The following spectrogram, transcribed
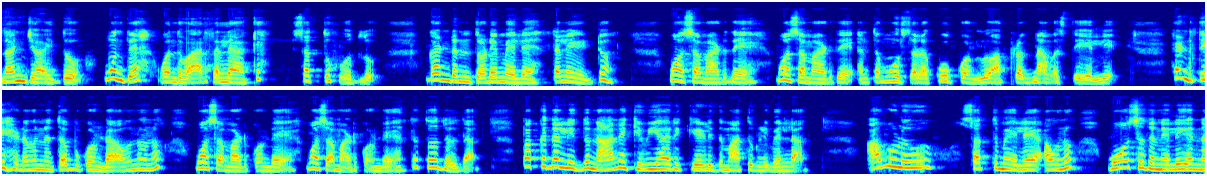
ನಂಜಾಯಿತು ಮುಂದೆ ಒಂದು ವಾರದಲ್ಲೇ ಆಕೆ ಸತ್ತು ಹೋದ್ಲು. ಗಂಡನ ತೊಡೆ ಮೇಲೆ ತಲೆ ಇಟ್ಟು, ಮೋಸ ಮಾಡಿದೆ ಮೋಸ ಮಾಡಿದೆ ಅಂತ ಮೂರು ಸಲ ಕೂಕೊಂಡ್ಲು ಆ ಪ್ರಜ್ಞಾವಸ್ಥೆಯಲ್ಲಿ. ಹೆಂಡತಿ ಹೆಣವನ್ನು ತಬ್ಬಿಕೊಂಡ ಅವನು ಮೋಸ ಮಾಡಿಕೊಂಡೆ ಮೋಸ ಮಾಡಿಕೊಂಡೆ ಅಂತ ತೋದಲ್ದ ಪಕ್ಕದಲ್ಲಿದ್ದು ನಾನೇ ಕಿವಿಯಾರಿ ಕೇಳಿದ ಮಾತುಗಳಿವೆಲ್ಲ. ಅವಳು ಸತ್ತ ಮೇಲೆ ಅವನು ಮೋಸದ ನೆಲೆಯನ್ನ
